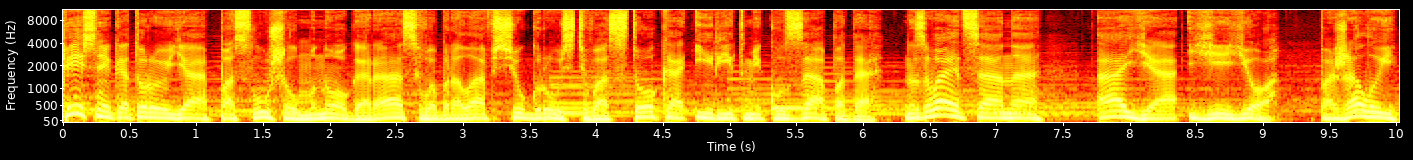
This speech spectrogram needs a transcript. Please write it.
Песня, которую я послушал много раз, вобрала всю грусть Востока и ритмику Запада. Называется она «А я ее». Пожалуй,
